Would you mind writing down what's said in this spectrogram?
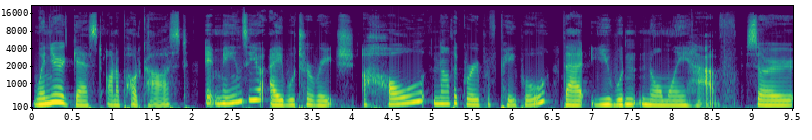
When you're a guest on a podcast, it means that you're able to reach a whole another group of people that you wouldn't normally have. So,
